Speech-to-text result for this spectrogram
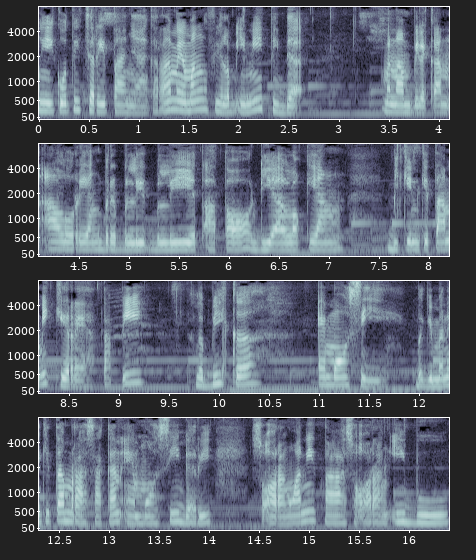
mengikuti ceritanya. Karena memang film ini tidak menampilkan alur yang berbelit-belit atau dialog yang bikin kita mikir ya tapi lebih ke emosi bagaimana kita merasakan emosi dari seorang wanita seorang ibu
